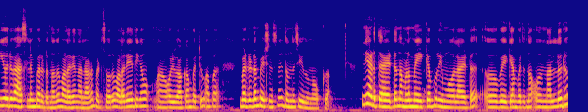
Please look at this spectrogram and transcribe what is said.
ഈ ഒരു വാസലിൻ പുരട്ടുന്നത് വളരെ നല്ലതാണ്. ബെഡ് സോറ് വളരെയധികം ഒഴിവാക്കാൻ പറ്റും. അപ്പോൾ ബെഡിടം പേഷ്യൻസിന് ഇതൊന്ന് ചെയ്തു നോക്കുക. ഇനി അടുത്തായിട്ട് നമ്മൾ മേക്കപ്പ് റിമൂവലായിട്ട് ഉപയോഗിക്കാൻ പറ്റുന്ന നല്ലൊരു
